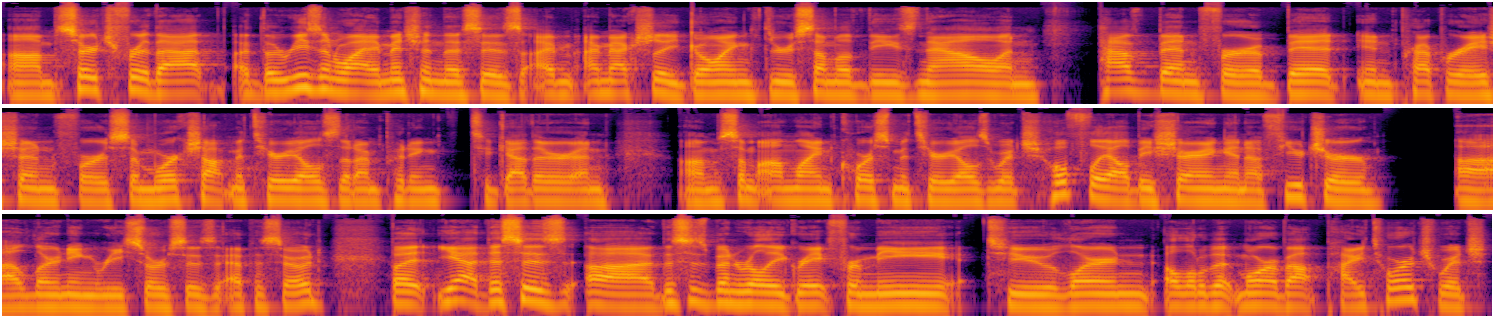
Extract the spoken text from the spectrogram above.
um, search for that. Uh, the reason why I mention this is I'm, I'm actually going through some of these now and have been for a bit in preparation for some workshop materials that I'm putting together and um, some online course materials, which hopefully I'll be sharing in a future uh, learning resources episode. But yeah, this is uh, this has been really great for me to learn a little bit more about PyTorch, which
